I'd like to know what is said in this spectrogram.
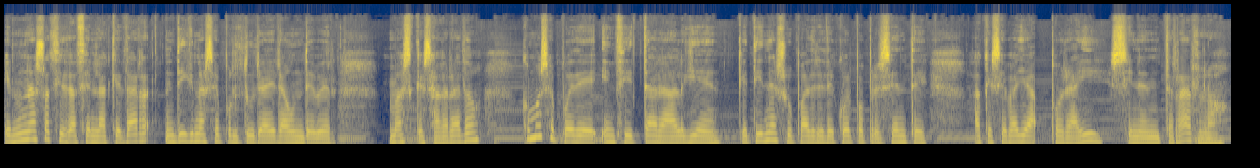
En una sociedad en la que dar digna sepultura era un deber más que sagrado, ¿cómo se puede incitar a alguien que tiene a su padre de cuerpo presente a que se vaya por ahí sin enterrarlo?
